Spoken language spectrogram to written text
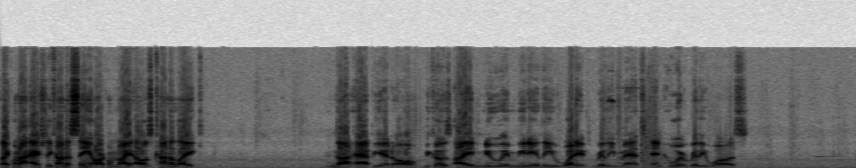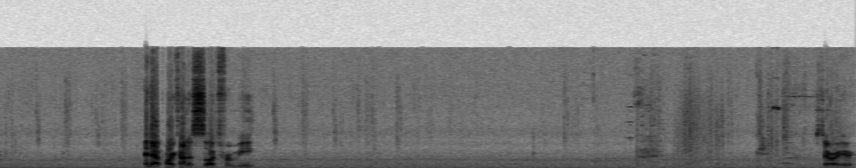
Like when I actually kind of seen Arkham Knight, I was kind of like not happy at all because I knew immediately what it really meant and who it really was. And that part kind of sucked for me. Stay right here.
